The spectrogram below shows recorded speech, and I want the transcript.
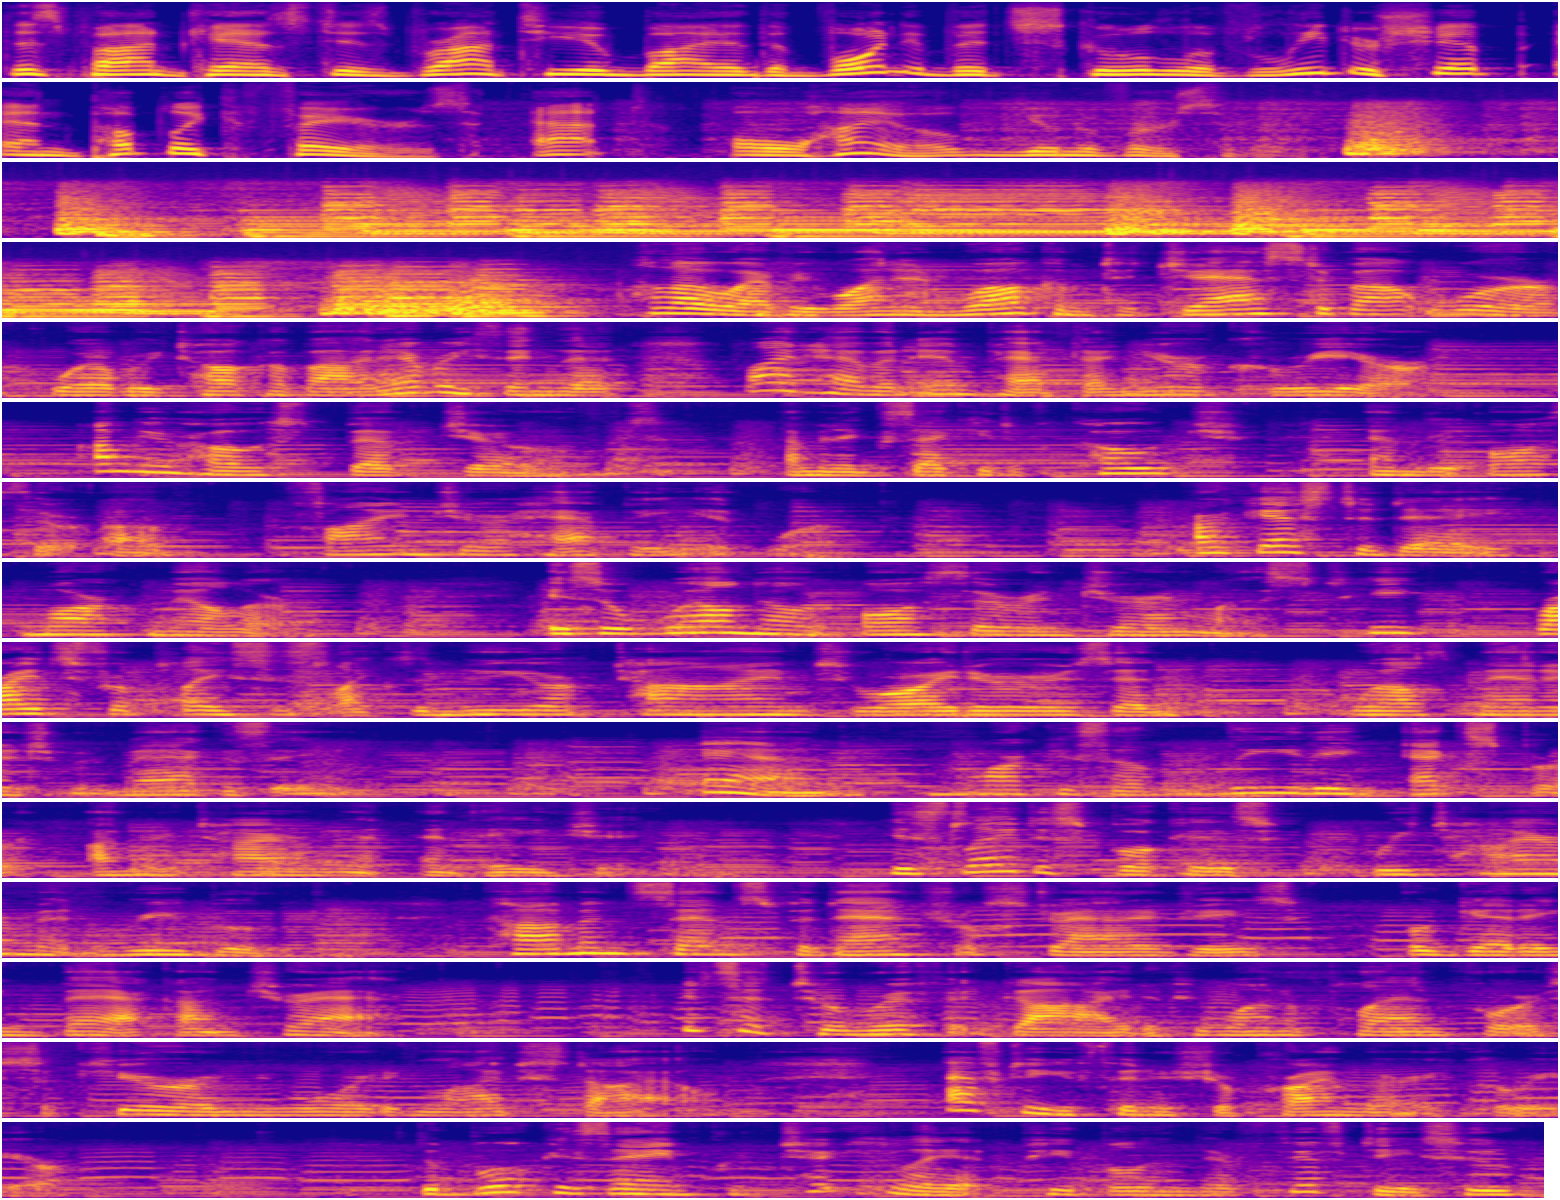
This podcast is brought to you by the Voinovich School of Leadership and Public Affairs at Ohio University. Hello, everyone, and welcome to Jazzed About Work, where we talk about everything that might have an impact on your career. I'm your host, Bev Jones. I'm an executive coach and the author of Find Your Happy at Work. Our guest today, Mark Miller, is a well known author and journalist. He writes for places like the New York Times, Reuters, and Wealth Management Magazine. And Mark is a leading expert on retirement and aging. His latest book is Retirement Reboot Common Sense Financial Strategies for Getting Back on Track. It's a terrific guide if you want to plan for a secure and rewarding lifestyle after you finish your primary career. The book is aimed particularly at people in their 50s who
